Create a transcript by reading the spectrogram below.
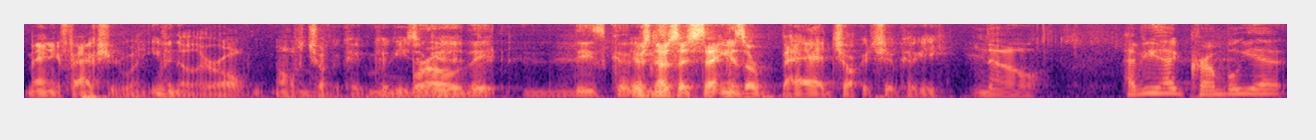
manufactured one. Even though they're all all chocolate coo- cookies Bro, are good. they, these cookies. there's no such thing as a bad chocolate chip cookie. no. Have you had Crumbl yet?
